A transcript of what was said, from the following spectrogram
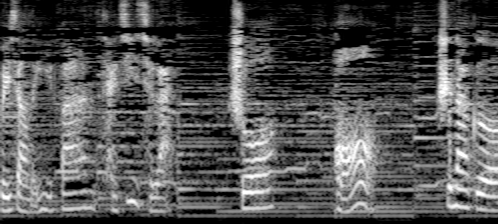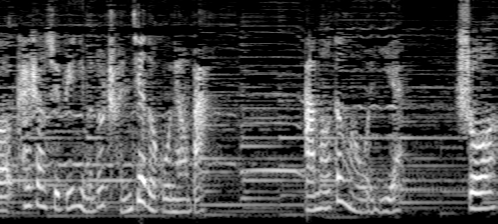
回想了一番才记起来，说：“哦，是那个看上去比你们都纯洁的姑娘吧？”阿猫瞪了我一眼，说：“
